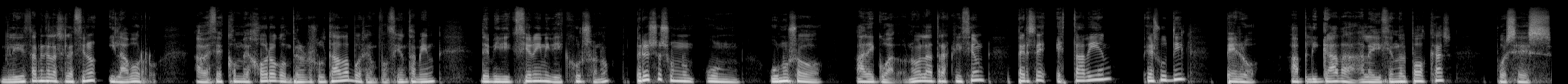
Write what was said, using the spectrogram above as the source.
directamente la selecciono y la borro. A veces con mejor o con peor resultado, pues en función también de mi dicción y mi discurso, ¿no? Pero eso es un, un, uso adecuado, ¿no? La transcripción per se está bien, es útil, pero aplicada a la edición del podcast, pues es,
